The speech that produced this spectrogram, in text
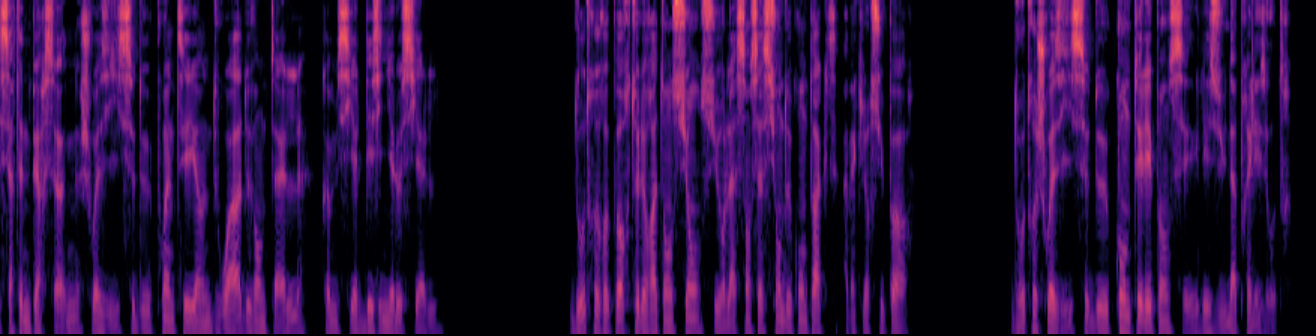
Certaines personnes choisissent de pointer un doigt devant elles comme si elles désignaient le ciel, D'autres reportent leur attention sur la sensation de contact avec leur support. D'autres choisissent de compter les pensées les unes après les autres.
